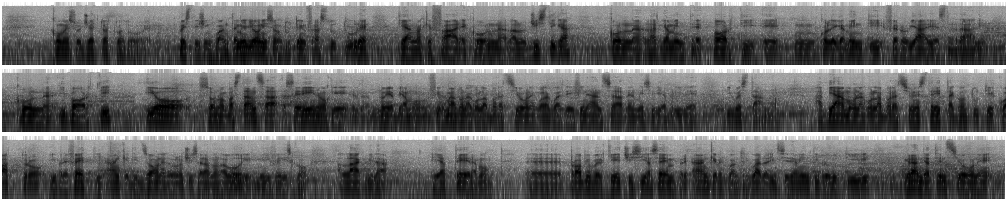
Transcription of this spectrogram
come soggetto attuatore questi 50 milioni sono tutte infrastrutture che hanno a che fare con la logistica, con largamente porti e mh, mm, collegamenti ferroviari e stradali con i porti. Io sono abbastanza sereno che noi abbiamo firmato una collaborazione con la Guardia di Finanza nel mese di aprile di quest'anno. Abbiamo una collaborazione stretta con tutti e quattro i prefetti, anche di zone dove non ci saranno lavori, mi riferisco all'Aquila e a Teramo, eh, proprio perché ci sia sempre, anche per quanto riguarda gli insediamenti produttivi, grande attenzione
